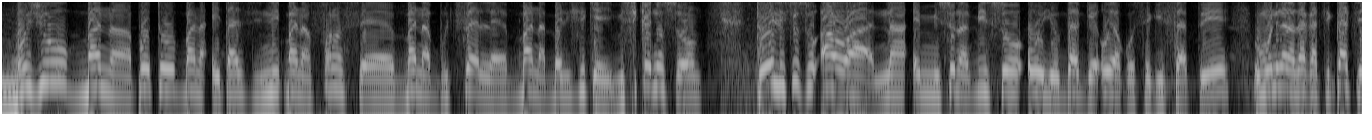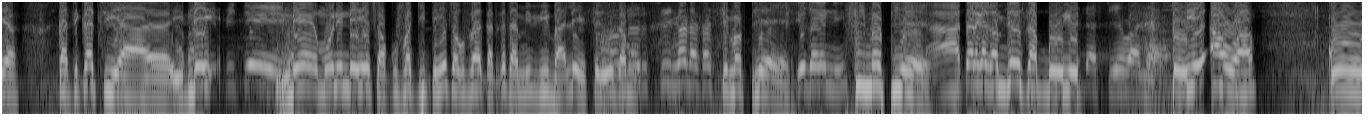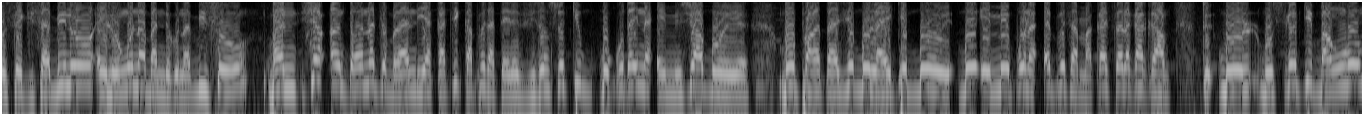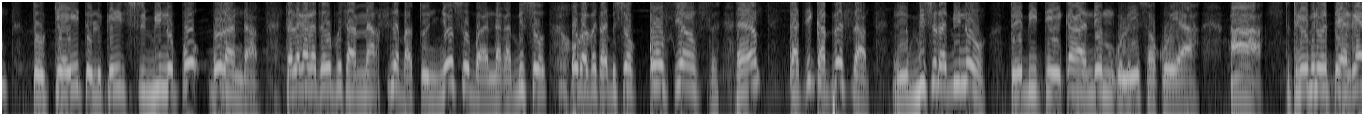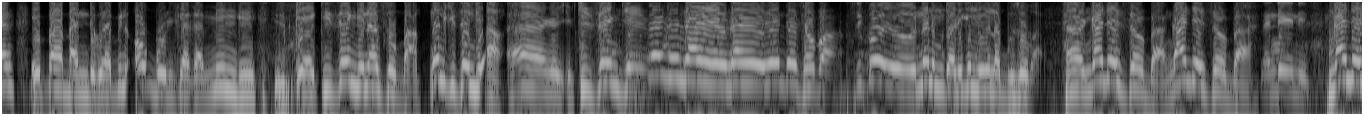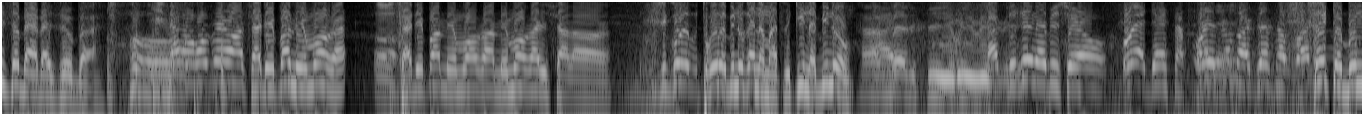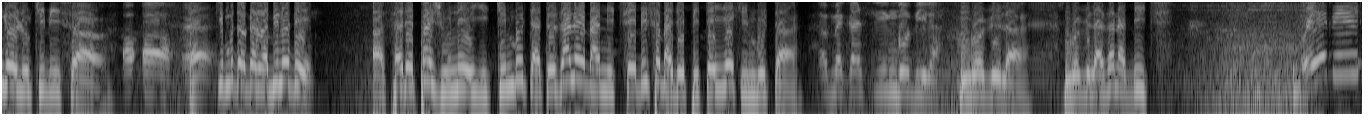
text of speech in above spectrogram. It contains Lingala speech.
Bonjour bana poto bana États-Unis bana France bana Bruxelles bana Belgique bisika nyonso toye lisusu awa na émission na biso oyo gage oyo akosekisa toye omoni nga naza katikati katikati ya euh, nde nde omoni nde Yesu akufaki te Yesu akufaki katikati ya mibale seke oza nga naza Simon Pierre yo oza nani Simon Pierre ah tala kaka ambiance boye toye awa kosekisa bino elongo na bandeko na biso cher internaute balandi ya katika mpe ya télévision soki bokutani na émission ya boye bopartage bolaike boaime mpo na epesa makasi tala kaka bosilaki bango tokei tolukeli bino mpo bolanda tala kaka tokopesa merci na bato nyonso balandaka biso oyo bapesa biso confiance katika pesa biso na bino toyebi te kaka nde mokolo yesu akoya a ah, totikeli bino terrain epa bandeko na bino obolikaka mingi kizengi na zoba nani kizengi a eh, kizengi ngai nde zoba sikoyo nani moto aleki molinga na buzoba eh, ngai nde zoba ngai nde zoba na ndeni ngai nde zoba ya bazoba oh. eza yango mpe ça dépend mémoire Ah. Ça dépend mémoire, mémoire isala. sikoyo tokoyeba bino kaka na matricule na bino ah, matricule na biso yango oyo adresse soki tobongi oluki biso awa oh, oh. eh. kimbuta okanga bino te ah, ça dépend journée kimbuta toza na bamitie biso badepute ye kimbuta eh, me kasi ngobila ngobila eh. ngobila aza na beach oyebi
